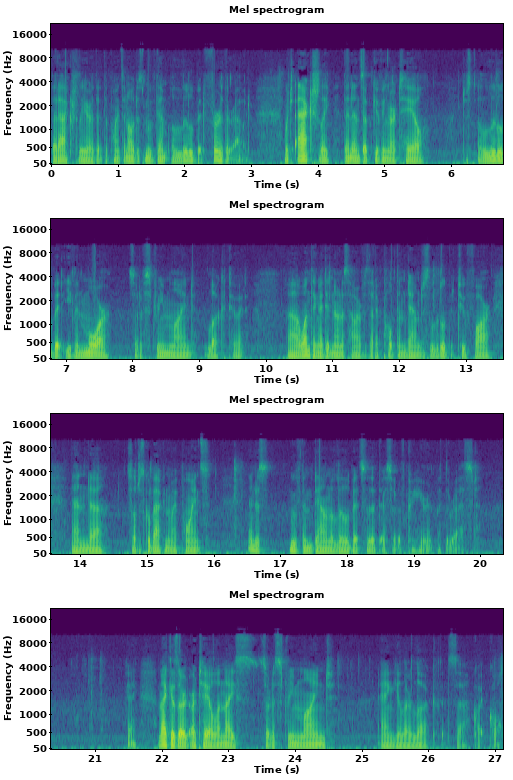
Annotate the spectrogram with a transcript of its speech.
that actually are the, the points, and I'll just move them a little bit further out, which actually then ends up giving our tail just a little bit even more sort of streamlined look to it. Uh, one thing I did notice, however, is that I pulled them down just a little bit too far, and uh, so I'll just go back into my points and just move them down a little bit so that they're sort of coherent with the rest. Okay, and that gives our, our tail a nice sort of streamlined angular look that's uh, quite cool.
